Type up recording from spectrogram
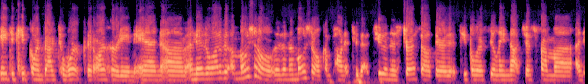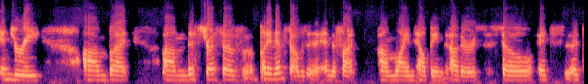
need to keep going back to work that are hurting. And um, and there's a lot of emotional. There's an emotional component to that too, and the stress out there that people are feeling not just from uh, an injury, um, but um, the stress of putting themselves in the front um, lines, helping others. So it's it's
